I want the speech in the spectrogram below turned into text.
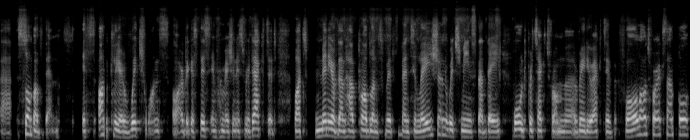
uh, some of them it's unclear which ones are because this information is redacted, but many of them have problems with ventilation, which means that they won't protect from uh, radioactive fallout, for example.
